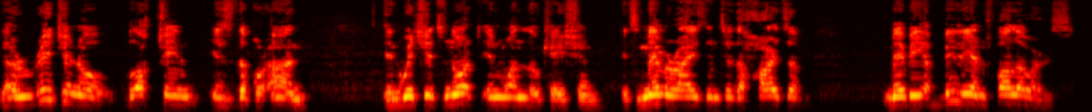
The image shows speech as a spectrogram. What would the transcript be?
The original blockchain is the Qur'an in which it's not in one location, it's memorized into the hearts of maybe a billion followers.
